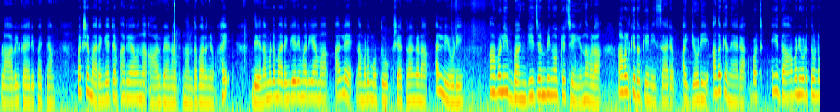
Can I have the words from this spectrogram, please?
പ്ലാവിൽ കയറി പറ്റാം. പക്ഷെ മരങ്കേറ്റം അറിയാവുന്ന ആൾ വേണം നന്ദ പറഞ്ഞു. ഹൈ ദേ നമ്മുടെ മരങ്കേരി മറിയാമ. അല്ലേ നമ്മുടെ മുത്തു ക്ഷേത്രാങ്കണ അല്ലയോടി. അവൾ ഈ ബങ്കി ജമ്പിംഗ് ഒക്കെ ചെയ്യുന്നവളാ. അവൾക്കിതൊക്കെ നിസ്സാരം. അയ്യോടി അതൊക്കെ നേരാ. ബട്ട് ഈ ദാവണി എടുത്തുകൊണ്ട്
